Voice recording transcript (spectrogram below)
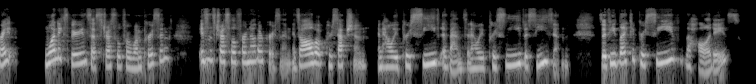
right? One experience that's stressful for one person isn't stressful for another person. It's all about perception and how we perceive events and how we perceive a season. So if you'd like to perceive the holidays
